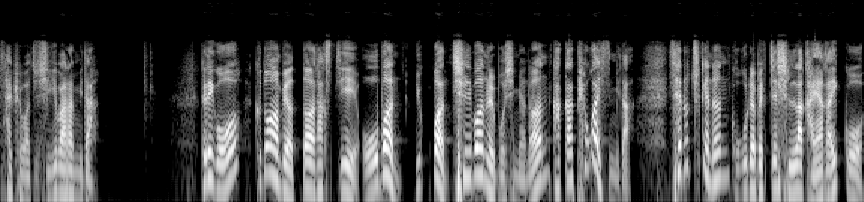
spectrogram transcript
살펴봐 주시기 바랍니다. 그리고 그동안 배웠던 학습지 5번, 6번, 7번을 보시면은 각각 표가 있습니다. 세로축에는 고구려 백제 신라 가야가 있고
